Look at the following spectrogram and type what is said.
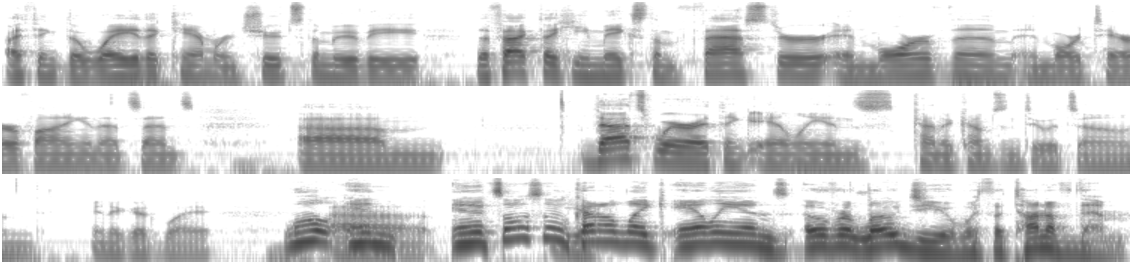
I think the way that Cameron shoots the movie, the fact that he makes them faster and more of them and more terrifying in that sense. Um, that's where I think Aliens kind of comes into its own in a good way. Well, and Uh, and it's also kind of like Aliens overloads you with a ton of them,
